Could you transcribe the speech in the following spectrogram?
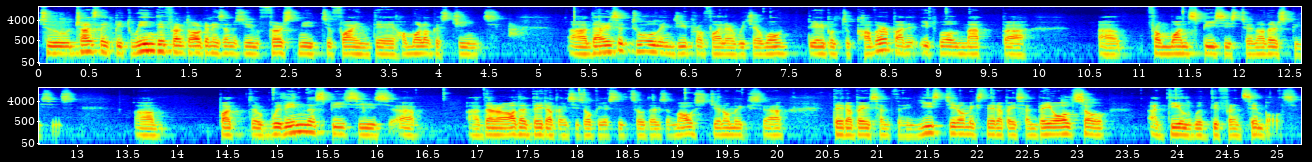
to translate between different organisms, you first need to find the homologous genes. Uh, there is a tool in gProfiler which I won't be able to cover, but it will map uh, uh, from one species to another species. Um, but uh, within the species, uh, uh, there are other databases, obviously. So there's a mouse genomics database and the yeast genomics database, and they also deal with different symbols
